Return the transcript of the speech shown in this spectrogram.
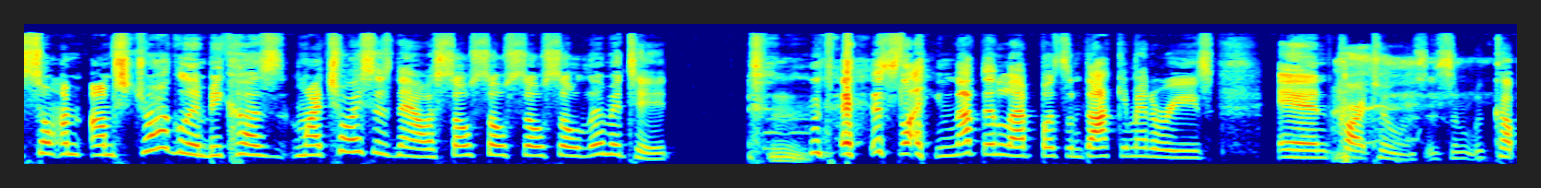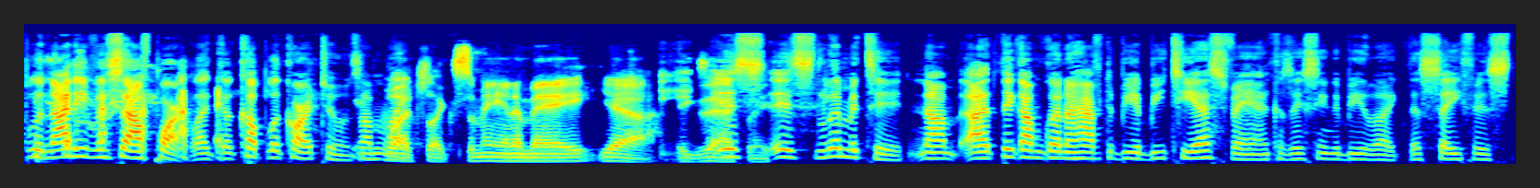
so I'm I'm struggling because my choices now are so so so so limited. Mm. it's like nothing left but some documentaries and cartoons. It's some, a couple of not even South Park, like a couple of cartoons. I'm like, Watch like some anime. Yeah, exactly. it's it's limited. Now I think I'm gonna have to be a BTS fan because they seem to be like the safest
